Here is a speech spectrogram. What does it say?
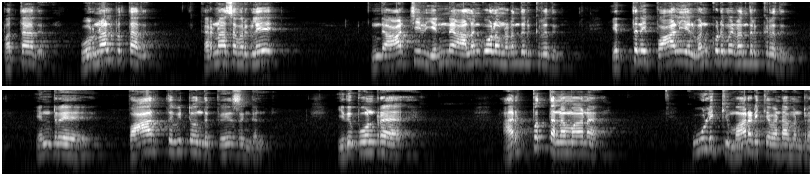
பத்தாது. ஒரு நாள் பத்தாது. கருணாஸ் அவர்களே இந்த ஆட்சியில் என்ன அலங்கோலம் நடந்திருக்கிறது? எத்தனை பாலியல் வன்கொடுமை நடந்திருக்கிறது? என்று பார்த்துவிட்டு வந்து பேசுங்கள். இது போன்ற அற்பத்தனமான கூலிக்கு மாரடிக்க வேண்டாம் என்ற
